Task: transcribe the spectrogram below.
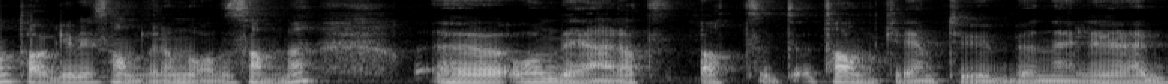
antageligvis handler om noe av det samme. Uh, og om det er at, at tannkremtuben eller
